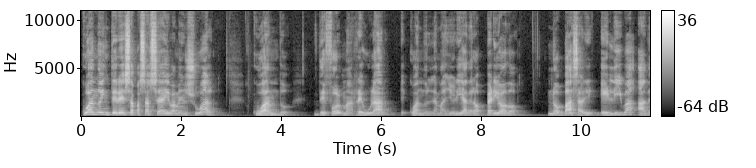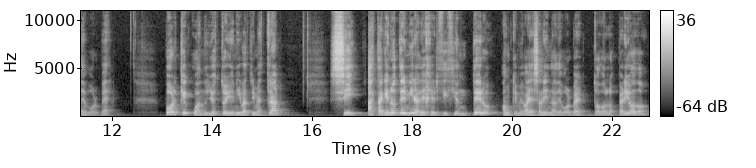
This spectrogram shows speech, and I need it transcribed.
¿Cuándo interesa pasarse a IVA mensual? Cuando de forma regular, eh, cuando en la mayoría de los periodos nos va a salir el IVA a devolver. Porque cuando yo estoy en IVA trimestral, si hasta que no termina el ejercicio entero, aunque me vaya saliendo a devolver todos los periodos,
